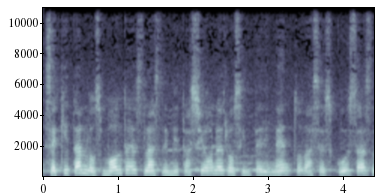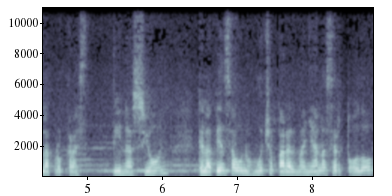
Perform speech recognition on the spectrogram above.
se quitan los moldes, las limitaciones, los impedimentos, las excusas, la procrastinación, que la piensa uno mucho para el mañana hacer todo,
